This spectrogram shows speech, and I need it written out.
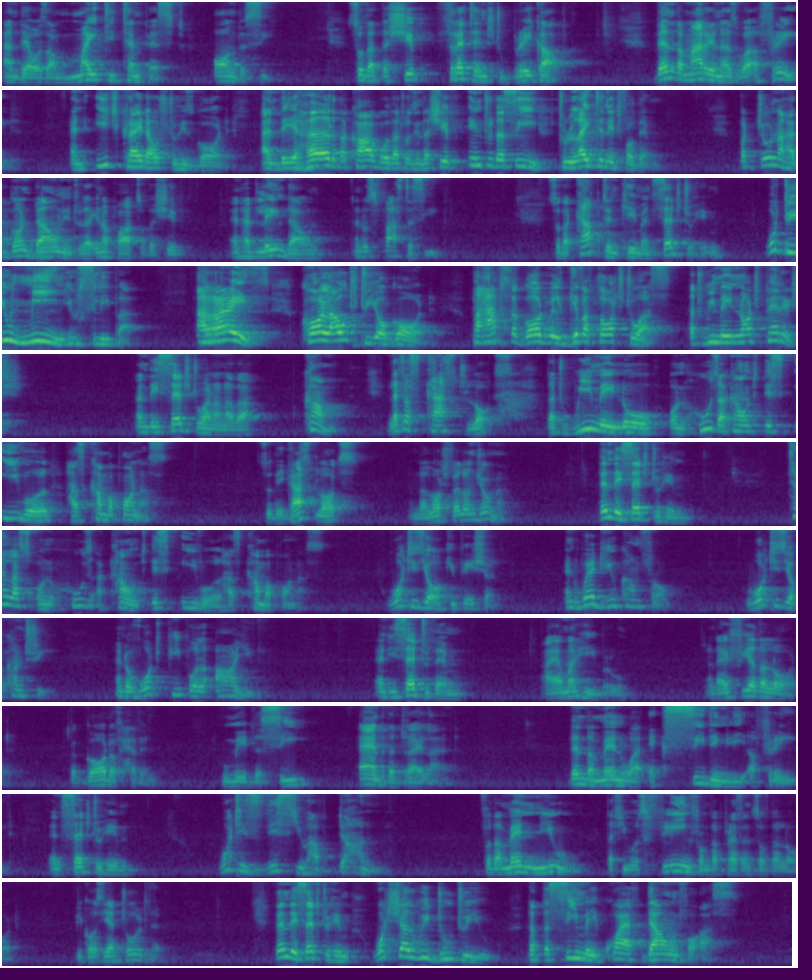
and there was a mighty tempest on the sea, so that the ship threatened to break up. Then the mariners were afraid, and each cried out to his God, and they hurled the cargo that was in the ship into the sea to lighten it for them. But Jonah had gone down into the inner parts of the ship and had lain down and was fast asleep. So the captain came and said to him, What do you mean, you sleeper? Arise, call out to your God. Perhaps the God will give a thought to us that we may not perish. And they said to one another, Come, let us cast lots, that we may know on whose account this evil has come upon us. So they cast lots, and the lot fell on Jonah. Then they said to him, Tell us on whose account this evil has come upon us. What is your occupation? And where do you come from? What is your country? And of what people are you? And he said to them, I am a Hebrew, and I fear the Lord, the God of heaven, who made the sea and the dry land. Then the men were exceedingly afraid and said to him, What is this you have done? For the men knew that he was fleeing from the presence of the Lord, because he had told them. Then they said to him, What shall we do to you, that the sea may quiet down for us?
